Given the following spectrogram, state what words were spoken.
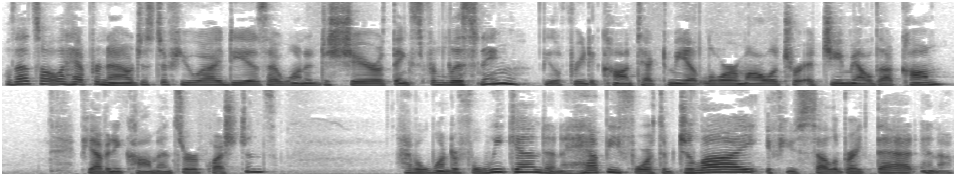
Well, that's all I have for now. Just a few ideas I wanted to share. Thanks for listening. Feel free to contact me at lauramolitor at gmail.com if you have any comments or questions. Have a wonderful weekend and a happy 4th of July if you celebrate that, and a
